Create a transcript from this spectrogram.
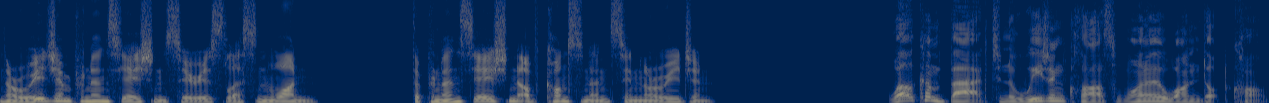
Norwegian Pronunciation Series Lesson 1 The Pronunciation of Consonants in Norwegian. Welcome back to NorwegianClass101.com.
